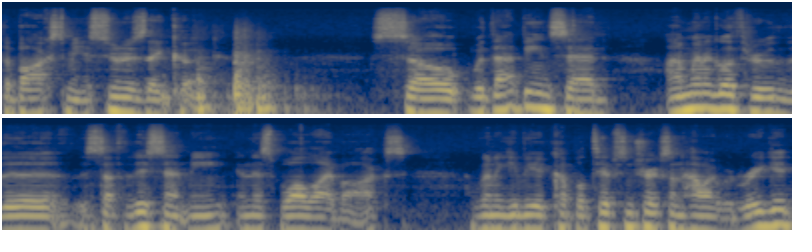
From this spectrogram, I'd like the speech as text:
the box to me as soon as they could. So with that being said, I'm going to go through the, the stuff that they sent me in this walleye box. I'm going to give you a couple tips and tricks on how I would rig it,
